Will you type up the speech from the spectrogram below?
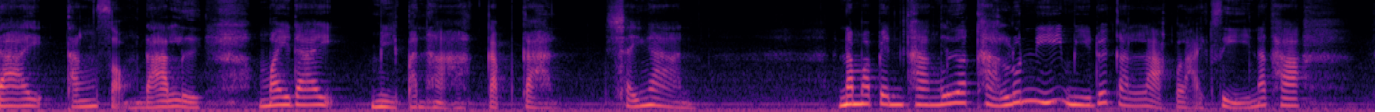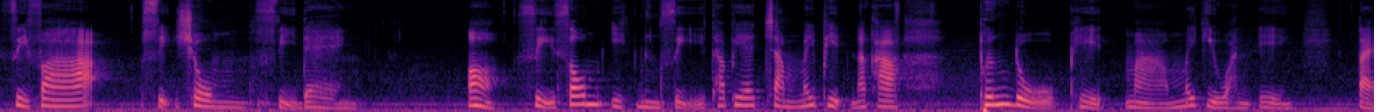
ได้ทั้งสองด้านเลย ไม่ได้มีปัญหากับการใช้งานนำมาเป็นทางเลือกค่ะ รุ่นนี้มีด้วยกันหลากหลายสีนะคะ สีฟ้า สีชม สีแดงอ๋อสีส้มอีกหนึ่งสี ถ้าพี่แอ๊จำไม่ผิดนะคะ เพิ่งดูเพจมาไม่กี่วันเอง แต่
